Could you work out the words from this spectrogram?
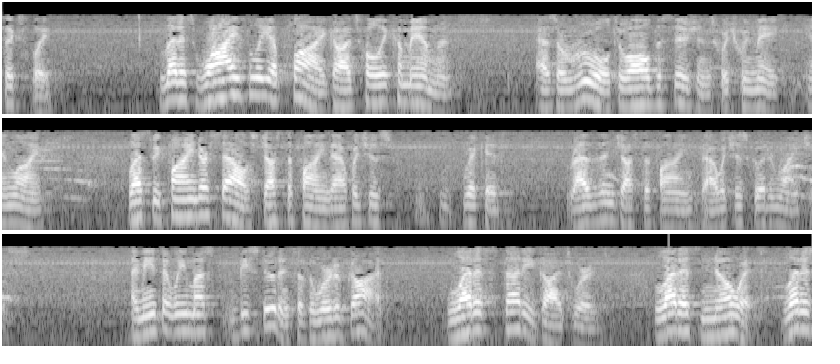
Sixthly, let us wisely apply God's holy commandments as a rule to all decisions which we make in life, lest we find ourselves justifying that which is wicked rather than justifying that which is good and righteous. It means that we must be students of the Word of God. Let us study God's Word. Let us know it. Let us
